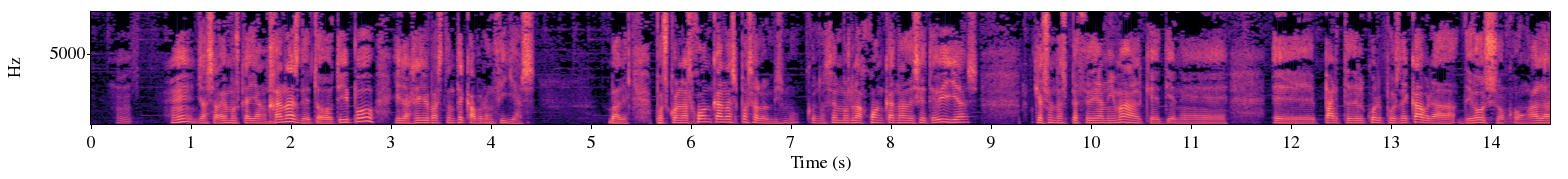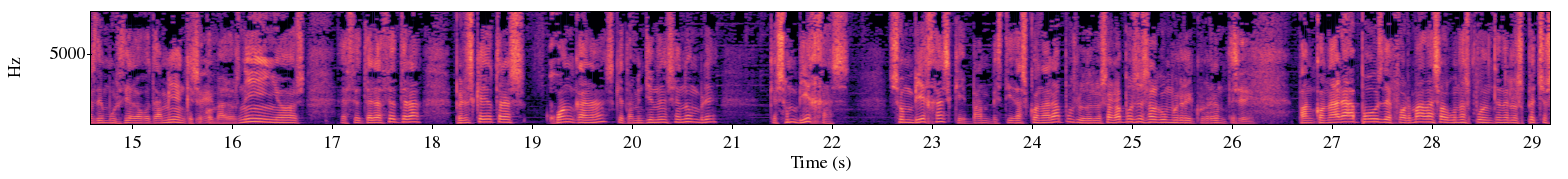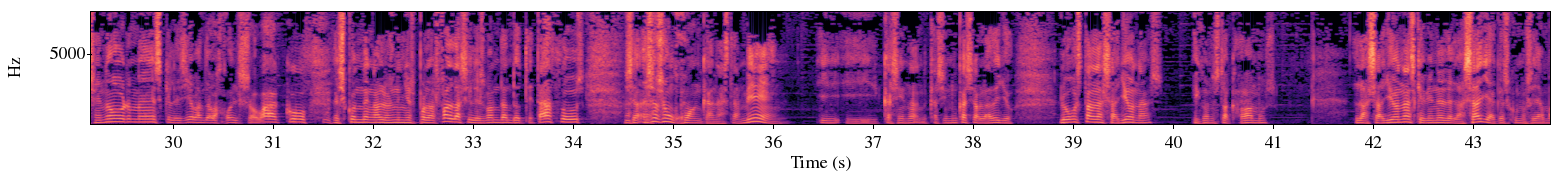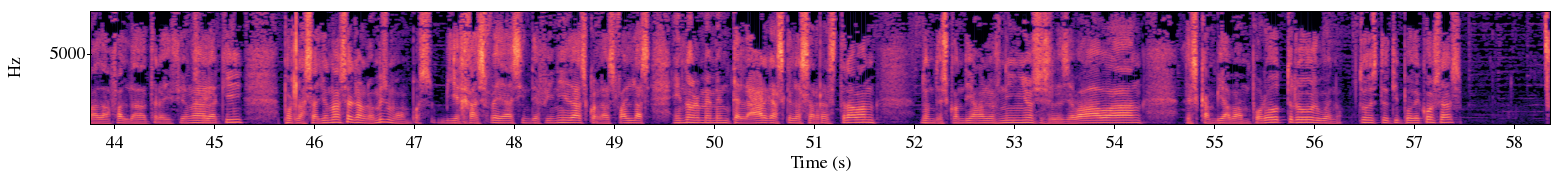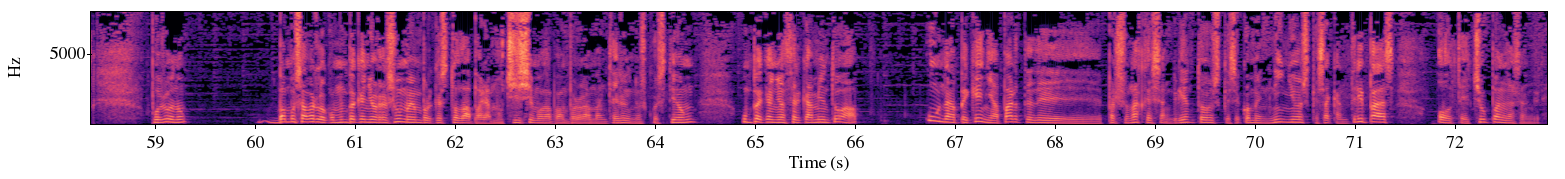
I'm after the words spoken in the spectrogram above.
¿Eh? Ya sabemos que hay anjanas de todo tipo y las hay bastante cabroncillas. Vale, pues con las juancanas pasa lo mismo. Conocemos la juancana de siete villas, que es una especie de animal que tiene eh, parte del cuerpo es de cabra, de oso, con alas de murciélago también, que se come a los niños, etcétera, etcétera. Pero es que hay otras juancanas que también tienen ese nombre, que son viejas. Son viejas que van vestidas con harapos. Lo de los harapos es algo muy recurrente. Sí. Van con harapos, deformadas, algunas pueden tener los pechos enormes, que les llevan debajo del sobaco, esconden a los niños por las faldas y les van dando tetazos. O sea, esos son juancanas también. Y, y casi, casi nunca se habla de ello. Luego están las sayonas, y con esto acabamos. Las sayonas, que viene de la saya, que es como se llama la falda tradicional aquí, pues las sayonas eran lo mismo, pues viejas, feas, indefinidas, con las faldas enormemente largas que las arrastraban, donde escondían a los niños y se les llevaban, les cambiaban por otros, bueno, todo este tipo de cosas. Pues bueno, vamos a verlo como un pequeño resumen, porque esto da para muchísimo, da para un programa entero y no es cuestión. Un pequeño acercamiento a una pequeña parte de personajes sangrientos que se comen niños, que sacan tripas o te chupan la sangre.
